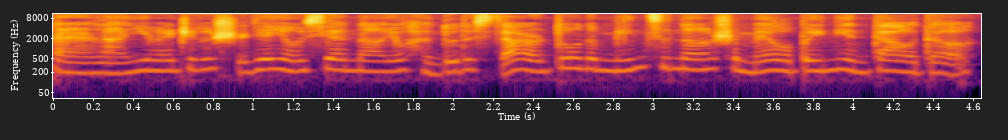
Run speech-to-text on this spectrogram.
然啦，因为这个时间有限呢，有很多的小耳朵的名字呢是没有被念到的。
